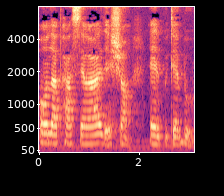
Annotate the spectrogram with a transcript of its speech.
On la passera des champs. Elle debout.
